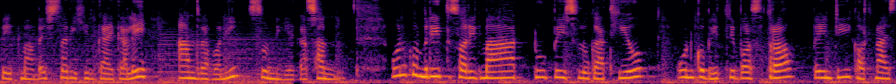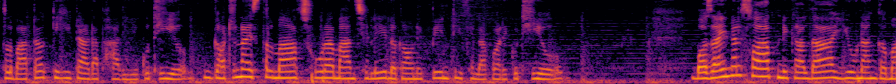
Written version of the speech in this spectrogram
पेटमा बेसरी हिर्काएकाले आन्द्रा पनि सुन्निएका छन्। उनको मृत शरीरमा टुपेस लुगा थियो। उनको भित्री वस्त्र पेन्टी घटनास्थलबाट केही टाढा फालिएको थियो। घटनास्थलमा छोरा मान्छेले लगाउने पेन्टी फेला परेको थियो। बजाइनल स्वाप निकाल्दा यौनाङ्गमा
